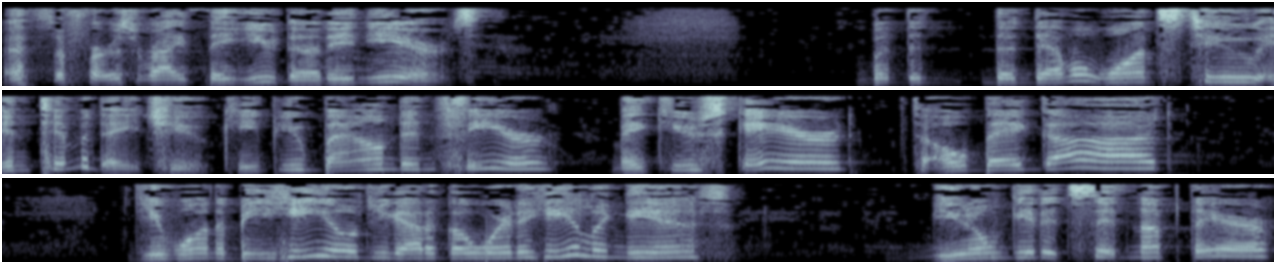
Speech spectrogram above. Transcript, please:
That's the first right thing you've done in years. But the, the devil wants to intimidate you, keep you bound in fear, make you scared to obey God. You want to be healed, you got to go where the healing is. You don't get it sitting up there.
